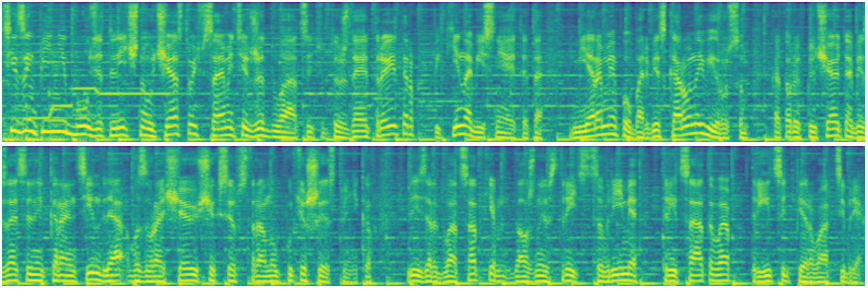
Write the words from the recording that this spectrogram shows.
Си Цзиньпинь не будет лично участвовать в саммите G20, утверждает Рейтер. Пекин объясняет это мерами по борьбе с коронавирусом, которые включают обязательный карантин для возвращающихся в страну путешественников. Лидеры двадцатки должны встретиться в Риме 30-31 октября.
